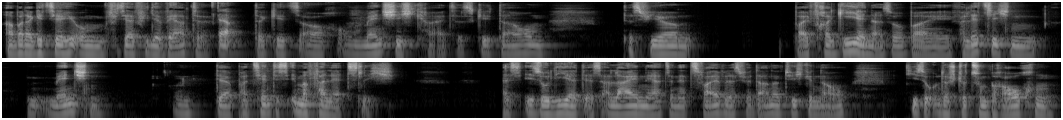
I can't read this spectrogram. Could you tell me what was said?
Aber da geht es ja hier um sehr viele Werte. Ja. Da geht es auch um Menschlichkeit. Es geht darum, dass wir bei fragilen, also bei verletzlichen Menschen, und der Patient ist immer verletzlich er ist isoliert, er ist allein, er hat seine Zweifel, dass wir da natürlich genau diese Unterstützung brauchen.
